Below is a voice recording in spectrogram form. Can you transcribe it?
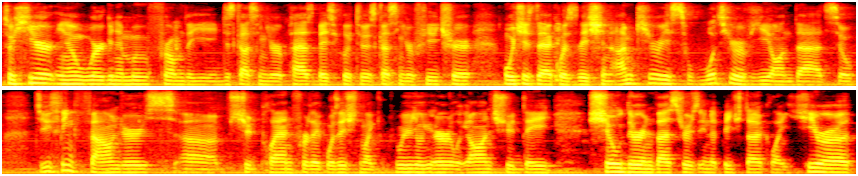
So here, you know, we're gonna move from the discussing your past basically to discussing your future, which is the acquisition. I'm curious, what's your view on that? So, do you think founders uh, should plan for the acquisition like really early on? Should they show their investors in a pitch deck like here are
